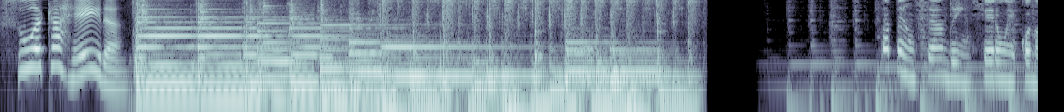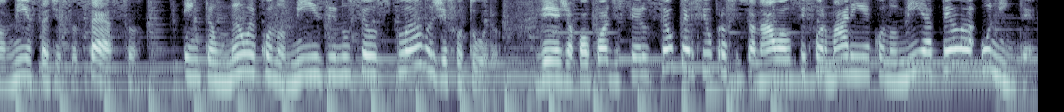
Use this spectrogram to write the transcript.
Sua carreira. Tá pensando em ser um economista de sucesso? Então não economize nos seus planos de futuro. Veja qual pode ser o seu perfil profissional ao se formar em economia pela Uninter.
